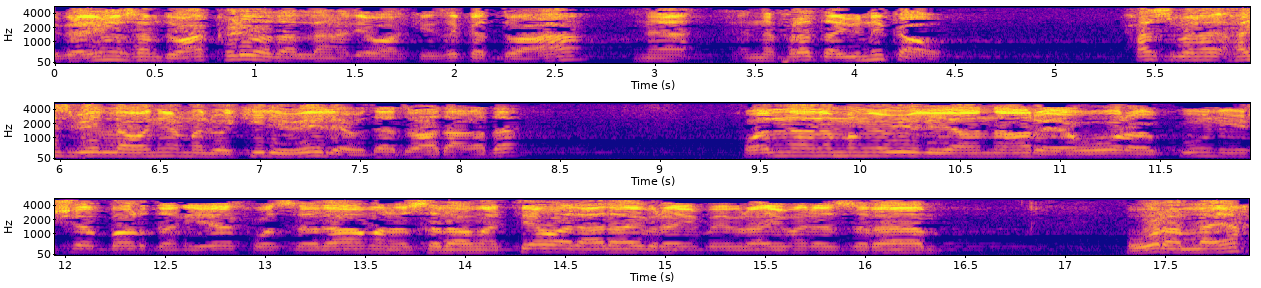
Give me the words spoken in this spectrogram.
ابراهیم سم دعا کړې و د الله نه دی واکې ځکه دعا نه نفرت ایو نه کاو حسب حسب الله ونعم الوکیل ویل او دا دعا دغه ده قلنا نمغ ویل یا نار اور کونی شبردن یخ و سلام و سلامتی و علی ابراهیم ابراهیم علیہ السلام ور الله یخ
